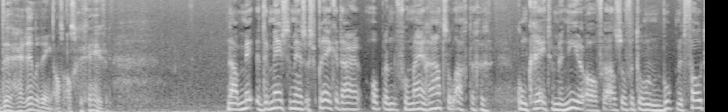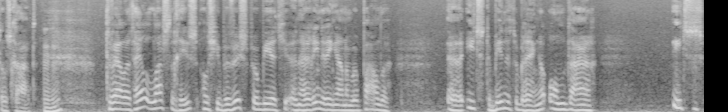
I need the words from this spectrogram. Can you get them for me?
de herinnering als, als gegeven? Nou, me- de meeste mensen spreken daar op een voor mij raadselachtige, concrete manier over. Alsof het om een boek met foto's gaat. Terwijl het heel lastig is als je bewust probeert je een herinnering aan een bepaalde eh, iets te binnen te brengen. om daar iets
